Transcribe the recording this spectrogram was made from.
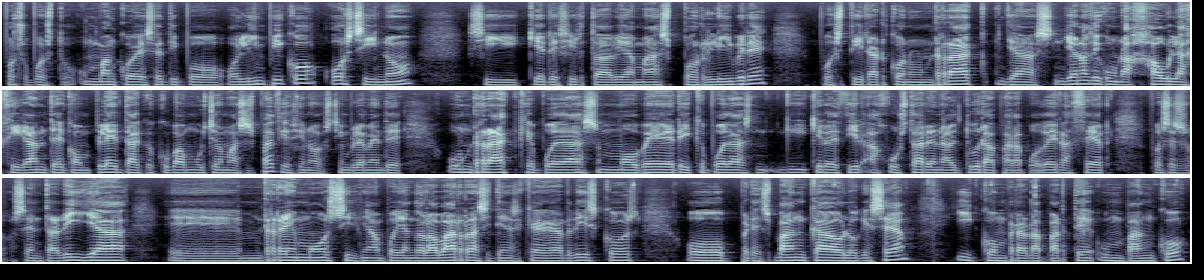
por supuesto, un banco de ese tipo olímpico o si no, si quieres ir todavía más por libre, pues tirar con un rack, ya, yo no digo una jaula gigante completa que ocupa mucho más espacio, sino simplemente un rack que puedas mover y que puedas, quiero decir, ajustar en altura para poder hacer, pues eso, sentadilla, eh, remos, si, apoyando la barra, si tienes que cargar discos, o press banca o lo que sea, y comprar aparte un banco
